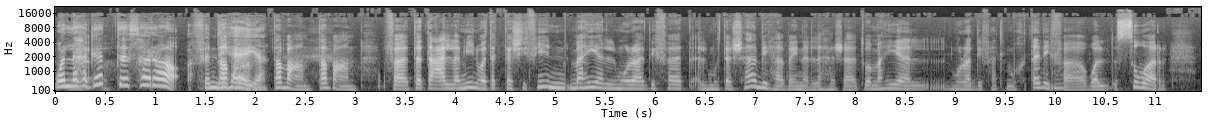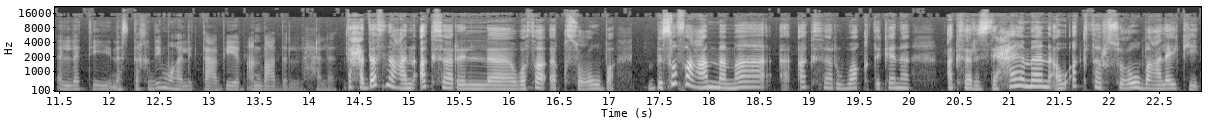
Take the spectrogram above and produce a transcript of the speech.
واللهجات ثراء في النهاية. طبعا طبعا. طبعا فتتعلمين وتكتشفين ما هي المرادفات المتشابهة بين اللهجات وما هي المرادفات المختلفة والصور التي نستخدمها للتعبير عن بعض الحالات. تحدثنا عن أكثر الوثائق صعوبة. بصفة عامة ما أكثر وقت كان أكثر ازدحاما أو أكثر صعوبة عليك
